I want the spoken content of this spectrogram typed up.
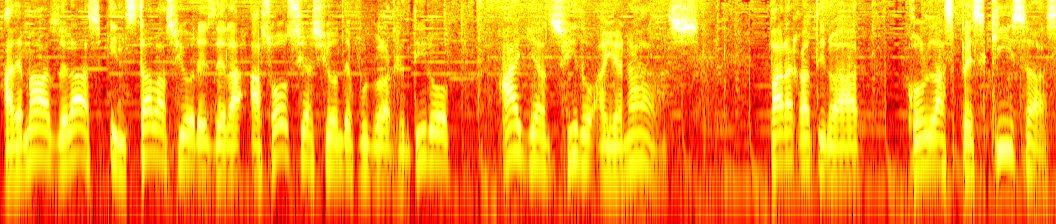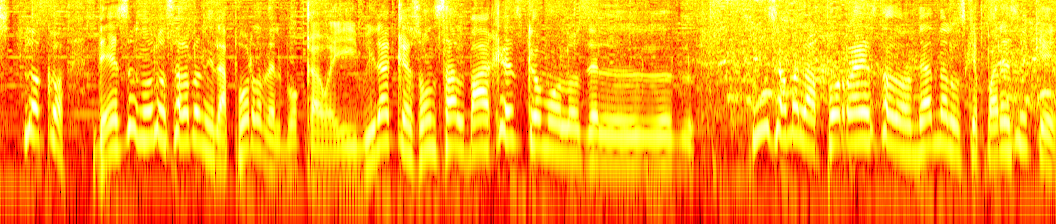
además de las instalaciones de la Asociación de Fútbol Argentino, hayan sido allanadas para continuar con las pesquisas. Loco, de eso no lo salva ni la porra del Boca, güey. Mira que son salvajes como los del... ¿Cómo se llama la porra esta donde andan los que parece que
